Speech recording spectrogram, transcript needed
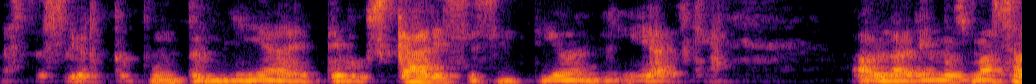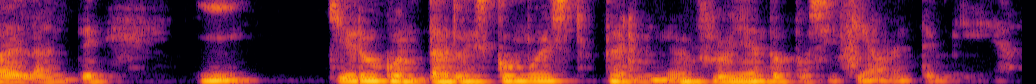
hasta cierto punto en mi vida, de, de buscar ese sentido en mi vida que hablaremos más adelante. Y quiero contarles cómo esto terminó influyendo positivamente en mi vida.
